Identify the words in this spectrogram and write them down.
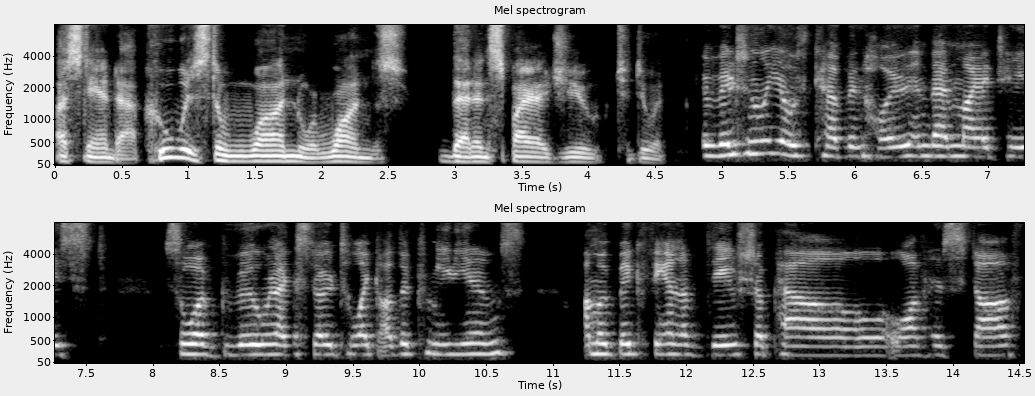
a stand up. Who was the one or ones that inspired you to do it? Originally, it was Kevin Hart, and then my taste sort of grew and I started to like other comedians. I'm a big fan of Dave Chappelle, a lot of his stuff.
